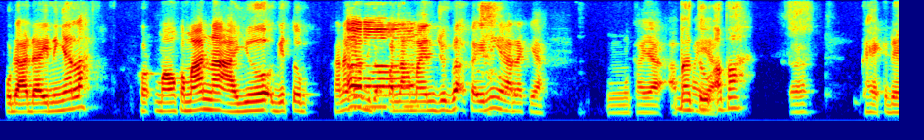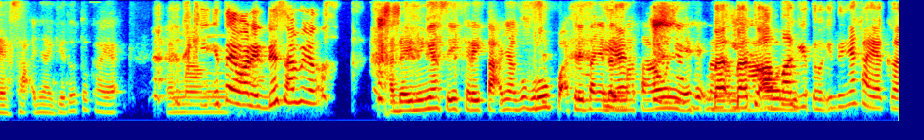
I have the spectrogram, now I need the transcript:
udah ada ininya lah, Ke- mau ke mana? Ayo gitu. Karena kita juga Oh. pernah main juga ke ini ya, Rek ya. Hmm, kayak apa batu ya? apa? Kayak ke desanya gitu tuh kayak emang Itu yang ada di desa bil. ada ininya sih ceritanya gue lupa ceritanya dari Iya. lima tahun ya Ba- batu tahun apa gitu. Intinya kayak ke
